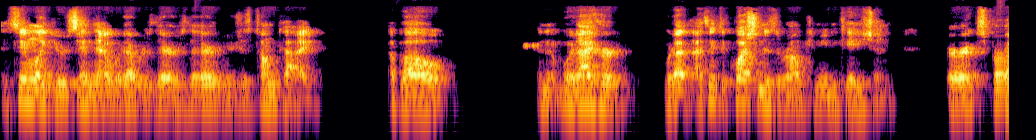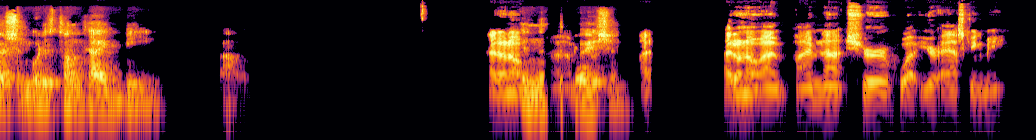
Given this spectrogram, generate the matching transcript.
it seemed like you were saying that whatever's there is there, and you're just tongue tied about. And what I heard, what I, I think the question is around communication or expression. What does tongue tied mean? I don't know. In the situation, um, I, I don't know. I'm I'm not sure what you're asking me.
